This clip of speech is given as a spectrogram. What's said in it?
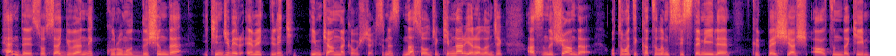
hem de Sosyal Güvenlik Kurumu dışında ikinci bir emeklilik imkanına kavuşacaksınız. Nasıl olacak? Kimler yararlanacak? Aslında şu anda otomatik katılım sistemiyle 45 yaş altındaki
